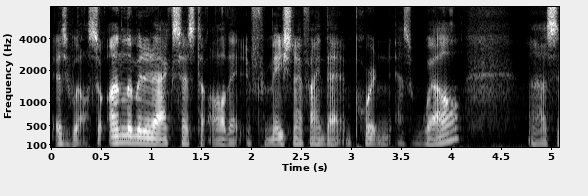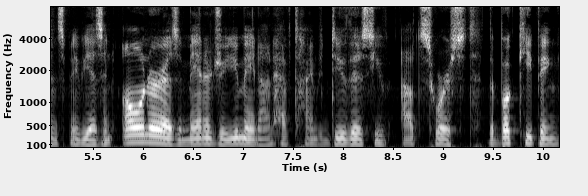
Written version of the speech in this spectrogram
as well. So, unlimited access to all that information. I find that important as well. Uh, since maybe as an owner, as a manager, you may not have time to do this. You've outsourced the bookkeeping,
